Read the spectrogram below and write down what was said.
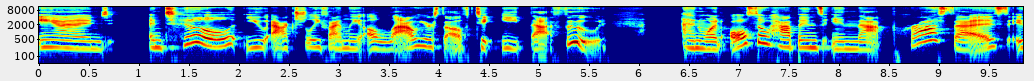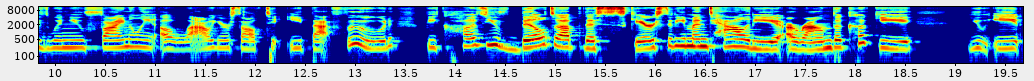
And until you actually finally allow yourself to eat that food. And what also happens in that process is when you finally allow yourself to eat that food, because you've built up this scarcity mentality around the cookie, you eat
